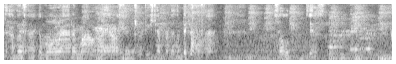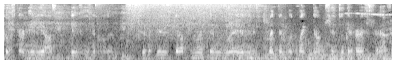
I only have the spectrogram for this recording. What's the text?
Now they're tagging more at a mile high house and Judy Shepard to the bit of the fat. So, yes, Coast Guard, Navy, off, Navies, and all them. Set up your stuff and let them live and let them look like dumb shits of the earth forever.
